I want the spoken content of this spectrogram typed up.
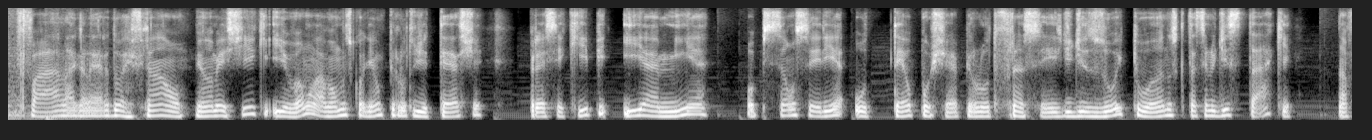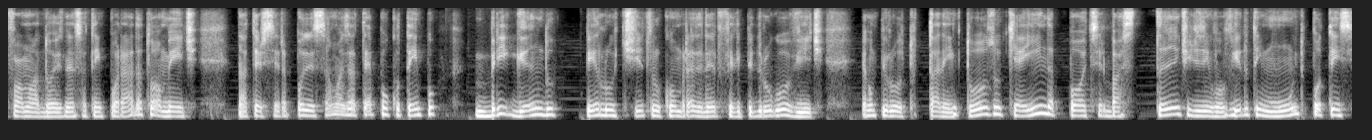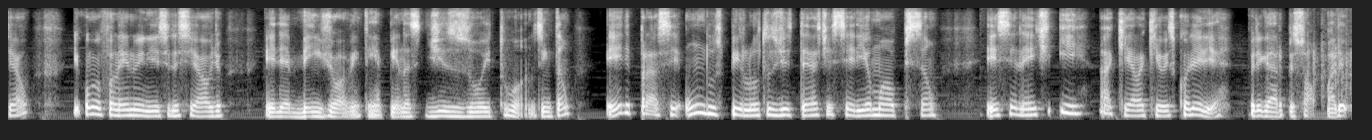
Fala galera do F-Final, meu nome é Stick e vamos lá, vamos escolher um piloto de teste para essa equipe e a minha opção seria o Theo Pocher, piloto francês de 18 anos que está sendo destaque na Fórmula 2 nessa temporada, atualmente na terceira posição, mas até pouco tempo brigando pelo título com o brasileiro Felipe Drogovic. É um piloto talentoso que ainda pode ser bastante desenvolvido, tem muito potencial e, como eu falei no início desse áudio, ele é bem jovem, tem apenas 18 anos. Então, ele, para ser um dos pilotos de teste, seria uma opção excelente e aquela que eu escolheria. Obrigado, pessoal. Valeu!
